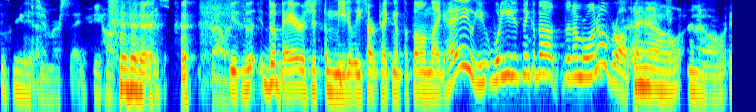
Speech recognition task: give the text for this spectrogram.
His name is. Jim Irsay. He haunts The, the Bears just immediately start picking up the phone, like, "Hey, you, what do you think about the number one overall pick?" I know, I know. I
